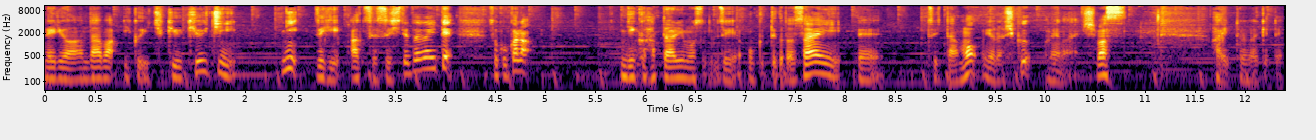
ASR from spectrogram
レディオアンダーバーイク1991ににぜひアクセスしていただいてそこからリンク貼ってありますのでぜひ送ってください。で Twitter もよろしくお願いします。はいというわけで。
